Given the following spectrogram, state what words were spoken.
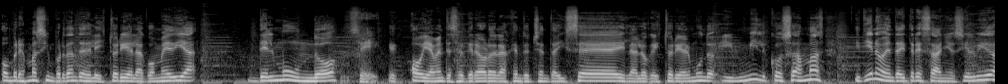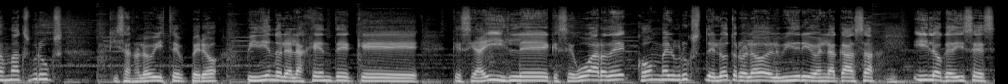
hombres más importantes de la historia de la comedia del mundo. Sí. que obviamente es el creador de la Gente 86, La Loca Historia del Mundo y mil cosas más. Y tiene 93 años. Y el video es Max Brooks, quizás no lo viste, pero pidiéndole a la gente que, que se aísle, que se guarde, con Mel Brooks del otro lado del vidrio en la casa. Y lo que dice es,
